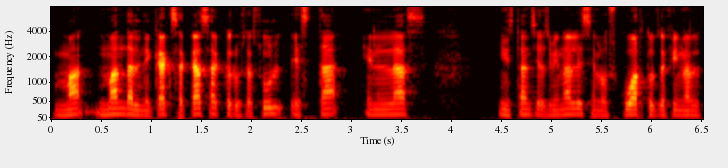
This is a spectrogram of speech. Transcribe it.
manda al Necaxa a casa. Cruz Azul está en las instancias finales, en los cuartos de final.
